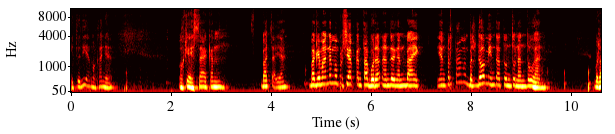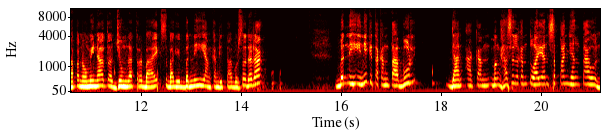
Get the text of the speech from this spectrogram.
itu dia makanya. Oke, saya akan baca ya. Bagaimana mempersiapkan taburan Anda dengan baik? Yang pertama berdoa minta tuntunan Tuhan. Berapa nominal atau jumlah terbaik sebagai benih yang akan ditabur. Saudara, Benih ini kita akan tabur dan akan menghasilkan tuayan sepanjang tahun.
